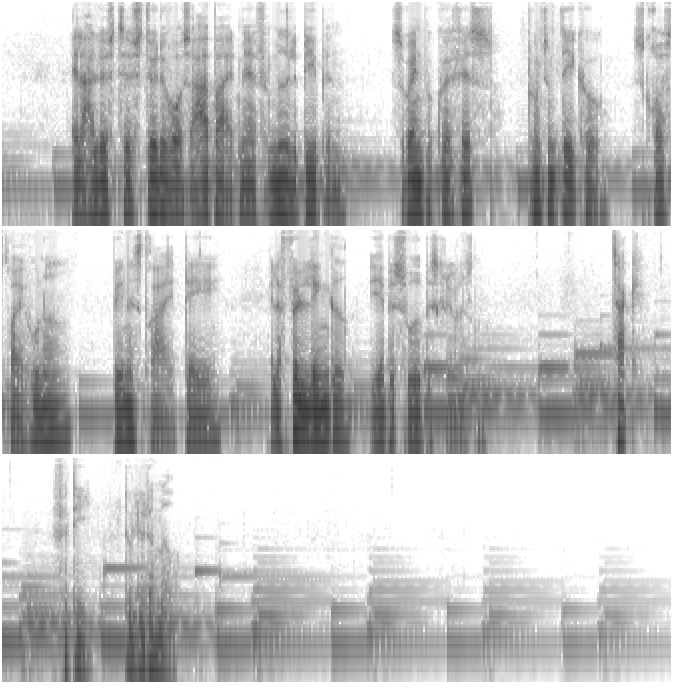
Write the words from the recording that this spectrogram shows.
eller har lyst til at støtte vores arbejde med at formidle Bibelen, så gå ind på kfs.dk-100-dage, eller følg linket i episodebeskrivelsen. Tak, fordi du lytter med.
